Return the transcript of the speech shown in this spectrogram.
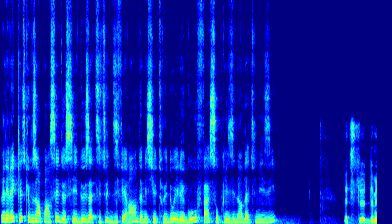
Frédéric, qu'est-ce que vous en pensez de ces deux attitudes différentes de M. Trudeau et Legault face au président de la Tunisie? L'attitude de M.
